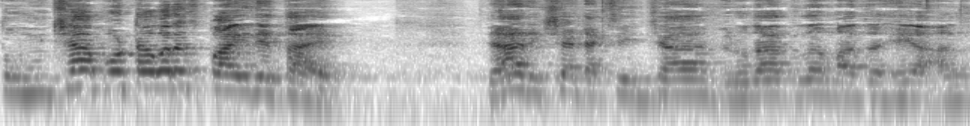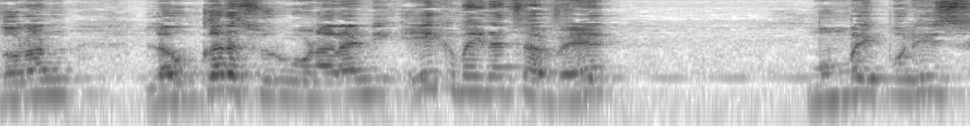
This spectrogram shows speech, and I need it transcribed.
तुमच्या पोटावरच पाय देत आहेत. त्या रिक्षा टॅक्सीच्या विरोधातलं माझं हे आंदोलन लवकर सुरू होणार आहे. मी एक महिन्याचा वेळ मुंबई पोलीस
